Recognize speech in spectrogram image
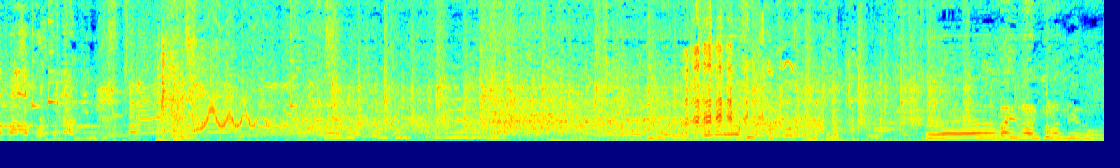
makaabot. Bayaran ko lang yun.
